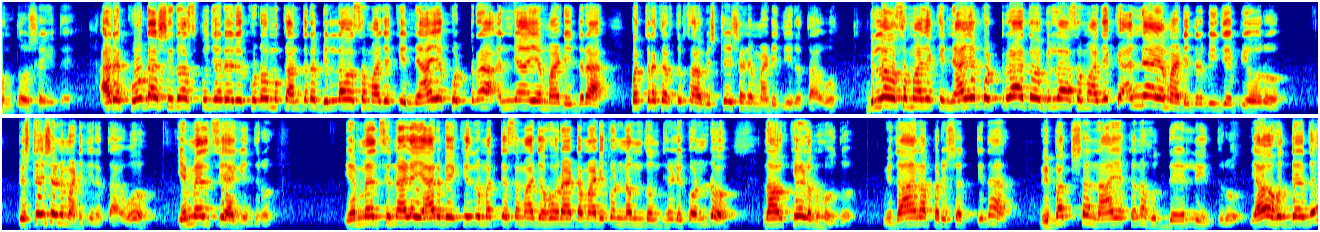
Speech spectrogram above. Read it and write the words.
ಸಂತೋಷ ಇದೆ. ಆದ್ರೆ ಕೋಟಾ ಶ್ರೀನಿವಾಸ್ ಪೂಜಾರಿ ಕೊಡೋ ಮುಖಾಂತರ ಬಿಲ್ಲವ ಸಮಾಜಕ್ಕೆ ನ್ಯಾಯ ಕೊಟ್ರ ಅನ್ಯಾಯ ಮಾಡಿದ್ರ ಪತ್ರಕರ್ತರು ಸಹ ವಿಶ್ಲೇಷಣೆ ಮಾಡಿದ್ದೀರ ತಾವು? ಬಿಲ್ಲವ ಸಮಾಜಕ್ಕೆ ನ್ಯಾಯ ಕೊಟ್ರ ಅಥವಾ ಬಿಲ್ಲವ ಸಮಾಜಕ್ಕೆ ಅನ್ಯಾಯ ಮಾಡಿದ್ರ ಬಿಜೆಪಿಯವರು? ವಿಶ್ಲೇಷಣೆ ಮಾಡಿದ್ದೀರ ತಾವು? ಎಂ ಎಲ್ ಸಿ ಆಗಿದ್ರು. ಎಂ ಎಲ್ ಸಿ ನಾಳೆ ಯಾರು ಬೇಕಿದ್ರು ಮತ್ತೆ ಸಮಾಜ ಹೋರಾಟ ಮಾಡಿಕೊಂಡು ನಮ್ದು ಅಂತ ಹೇಳಿಕೊಂಡು ನಾವು ಕೇಳಬಹುದು. ವಿಧಾನ ಪರಿಷತ್ತಿನ ವಿಪಕ್ಷ ನಾಯಕನ ಹುದ್ದೆಯಲ್ಲಿ ಇದ್ರು. ಯಾವ ಹುದ್ದೆ ಅದು?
